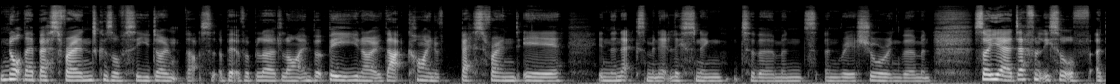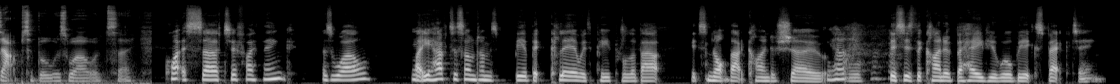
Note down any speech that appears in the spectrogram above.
not their best friend because obviously you don't that's a bit of a blurred line but be you know that kind of best friend ear in the next minute listening to them and and reassuring them and so yeah definitely sort of adaptable as well i'd say Quite assertive, I think, as well. Like you have to sometimes be a bit clear with people about it's not that kind of show. Or this is the kind of behaviour we'll be expecting.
